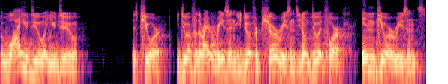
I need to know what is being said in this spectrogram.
why you do what you do is pure. You do it for the right reason. You do it for pure reasons. You don't do it for impure reasons.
